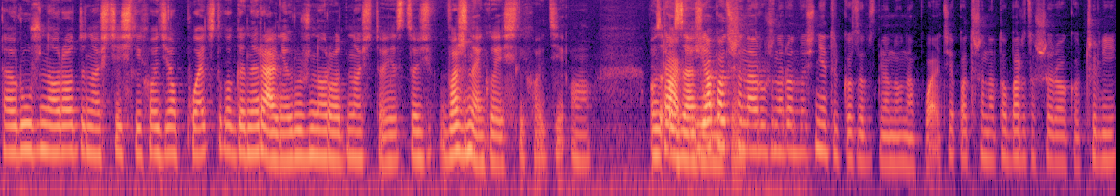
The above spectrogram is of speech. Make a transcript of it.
ta różnorodność, jeśli chodzi o płeć, tylko generalnie różnorodność to jest coś ważnego, jeśli chodzi o, o, o Tak, zarządy. ja patrzę na różnorodność nie tylko ze względu na płeć, ja patrzę na to bardzo szeroko, czyli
